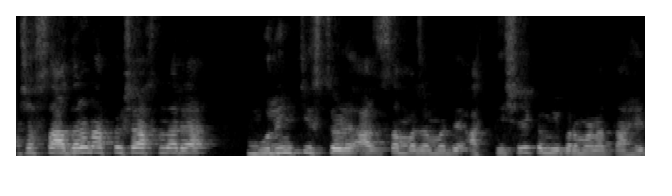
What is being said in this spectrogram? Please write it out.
अशा साधारण अपेक्षा असणाऱ्या मुलींची स्थळे आज समाजामध्ये अतिशय कमी प्रमाणात आहेत.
